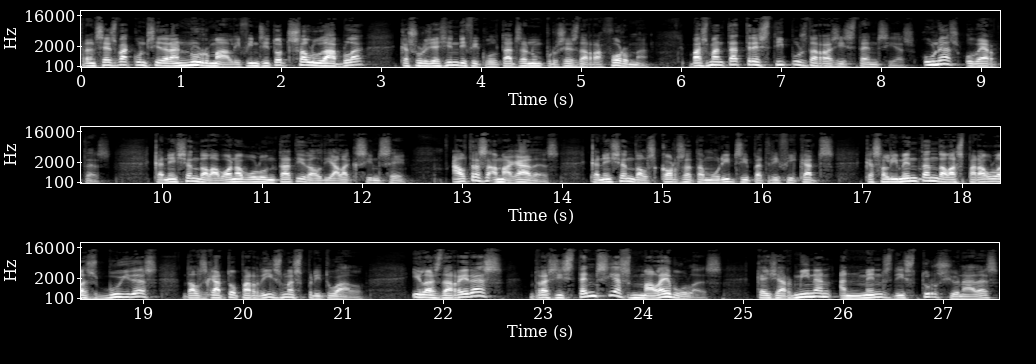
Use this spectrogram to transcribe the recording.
Francesc va considerar normal i fins i tot saludable que sorgeixin dificultats en un procés de reforma. Va esmentar tres tipus de resistències. Unes obertes, que neixen de la bona voluntat i del diàleg sincer. Altres amagades, que neixen dels cors atemorits i petrificats, que s'alimenten de les paraules buides dels gatopardisme espiritual. I les darreres, resistències malèvoles, que germinen en ments distorsionades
